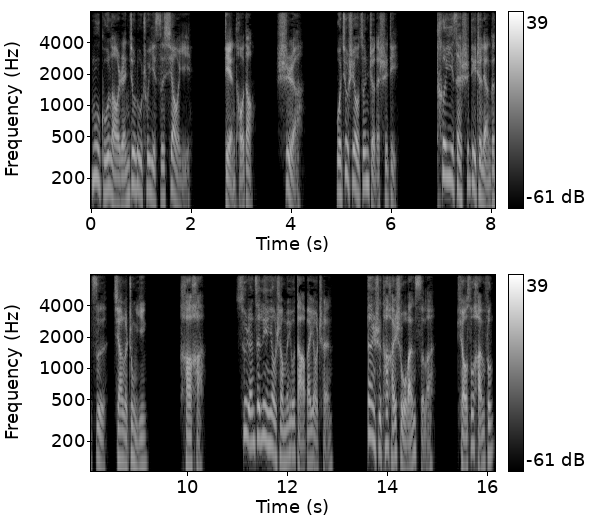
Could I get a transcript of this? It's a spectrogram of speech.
木谷老人就露出一丝笑意，点头道：“是啊，我就是药尊者的师弟。”特意在“师弟”这两个字加了重音，哈哈。虽然在炼药上没有打败药尘，但是他还是我玩死了。挑唆寒风，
